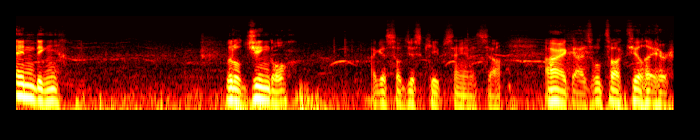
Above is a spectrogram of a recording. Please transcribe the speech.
ending little jingle, I guess I'll just keep saying it. So, all right, guys, we'll talk to you later.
